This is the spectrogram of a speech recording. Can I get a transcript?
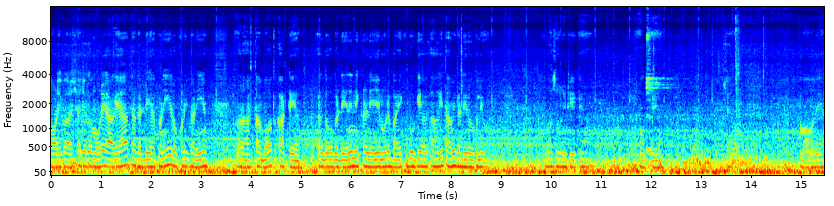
ਹੌਲੀ ਬਾਰਿਸ਼ ਹੈ ਜੇ ਕੋਈ ਮੂਹਰੇ ਆ ਗਿਆ ਤਾਂ ਗੱਡੀ ਆਪਣੀ ਰੋਕਣੀ ਪੈਣੀ ਆ। ਰਸਤਾ ਬਹੁਤ ਘੱਟ ਆ, ਤਾਂ ਦੋ ਗੱਡੀਆਂ ਨਹੀਂ ਨਿਕਲਣੀਆਂ, ਜੇ ਮੂਹਰੇ ਬਾਈਕ ਬੂਕੀ ਆ ਗਈ ਤਾਂ ਵੀ ਗੱਡੀ ਰੋਕ ਲਿਓ। ਬਹੁਤ ਸੋਹਣੀ, ਠੀਕ ਆ। ਓਕੇ। ਚਲੋ, ਬਹੁਤ ਵਧੀਆ।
